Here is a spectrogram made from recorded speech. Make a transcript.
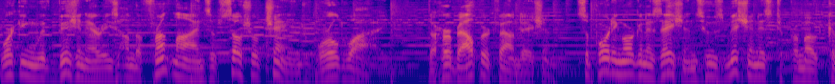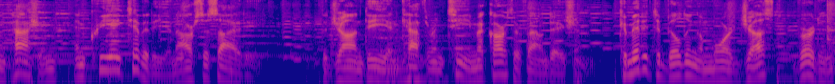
working with visionaries on the front lines of social change worldwide. The Herb Alpert Foundation, supporting organizations whose mission is to promote compassion and creativity in our society. The John D. and Catherine T. MacArthur Foundation, committed to building a more just, verdant,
